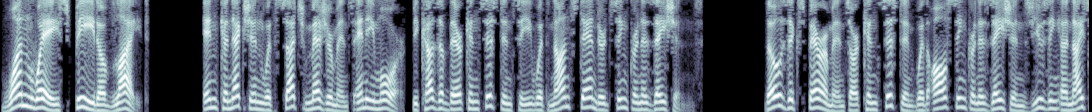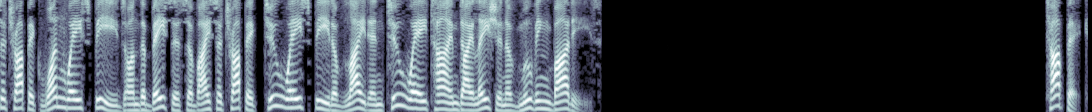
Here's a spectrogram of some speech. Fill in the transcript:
one-way speed of light in connection with such measurements anymore, because of their consistency with non-standard synchronizations. Those experiments are consistent with all synchronizations using anisotropic one-way speeds on the basis of isotropic two-way speed of light and two-way time dilation of moving bodies. Topic:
